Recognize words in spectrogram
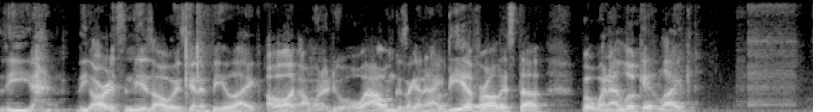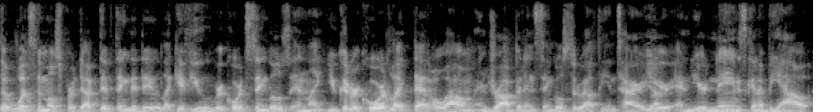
the the artist in me is always gonna be like oh like I want to do a whole album because I got an uh-huh. idea for all this stuff, but when I look at like the what's the most productive thing to do. Like if you record singles and like you could record like that whole album and drop it in singles throughout the entire Yeah. year, and your name's gonna be out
